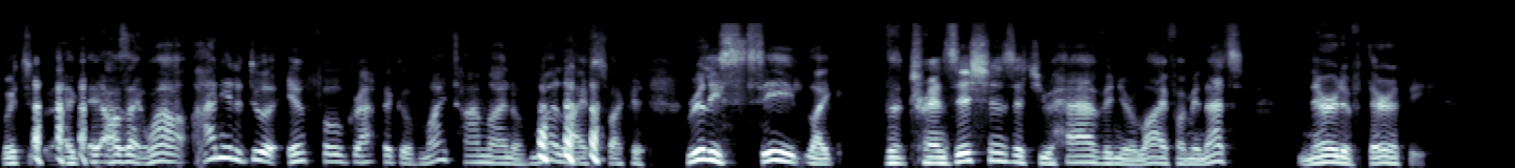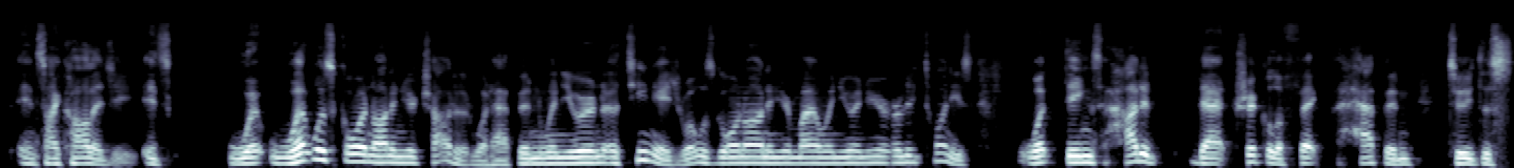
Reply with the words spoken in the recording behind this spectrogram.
Which I, I was like, wow, I need to do an infographic of my timeline of my life so I could really see like the transitions that you have in your life. I mean, that's narrative therapy in psychology. It's what what was going on in your childhood? What happened when you were a teenager? What was going on in your mind when you were in your early 20s? What things, how did that trickle effect happen to this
